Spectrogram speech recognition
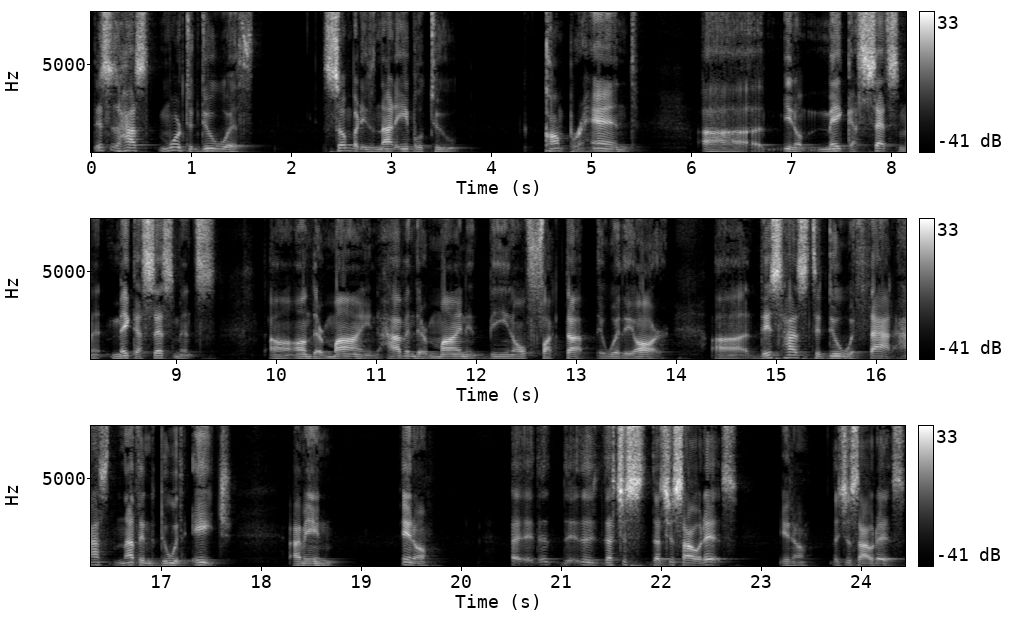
this is, has more to do with somebody's not able to comprehend, uh, you know, make assessment, make assessments uh, on their mind, having their mind and being all fucked up the way they are. Uh, this has to do with that. It has nothing to do with age. I mean, you know, uh, that's just that's just how it is. You know, that's just how it is.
